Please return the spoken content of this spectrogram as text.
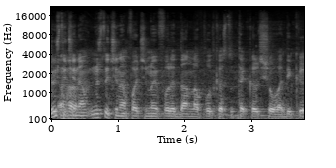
Nu știu, ce ne-am, nu știu ce ne-am face noi fără Dan la podcastul Tackle Show, adică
